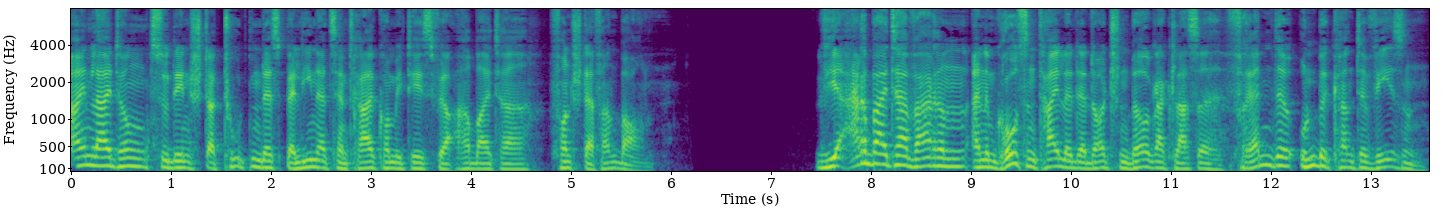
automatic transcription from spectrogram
Einleitung zu den Statuten des Berliner Zentralkomitees für Arbeiter von Stefan Born. Wir Arbeiter waren einem großen Teile der deutschen Bürgerklasse fremde, unbekannte Wesen,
